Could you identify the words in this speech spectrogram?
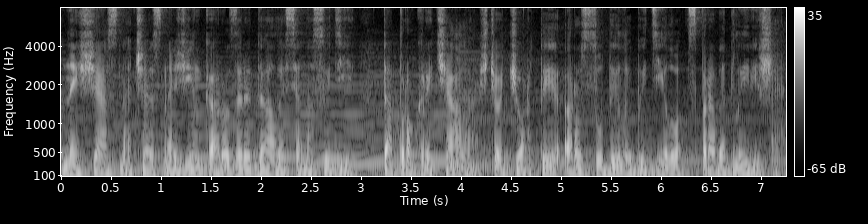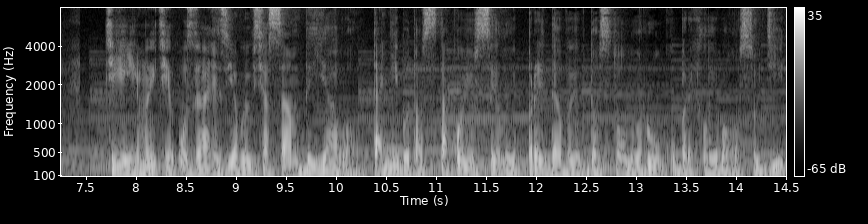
Нещасна, чесна жінка розридалася на суді та прокричала, що чорти розсудили би діло справедливіше. Тієї миті у залі з'явився сам диявол та нібито з такою силою придавив до столу руку брехливого судді,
